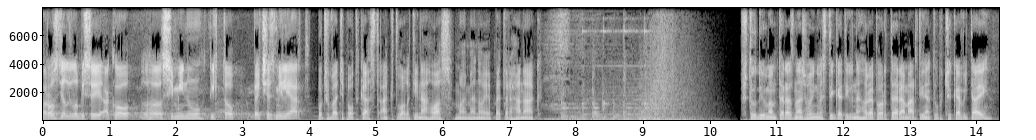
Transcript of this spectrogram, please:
rozdelilo by si, ako uh, si minú týchto 5-6 miliard. Počúvate podcast Aktuality na hlas. Moje meno je Peter Hanák. V štúdiu mám teraz nášho investigatívneho reportéra Martina Turčeka. Vitaj.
